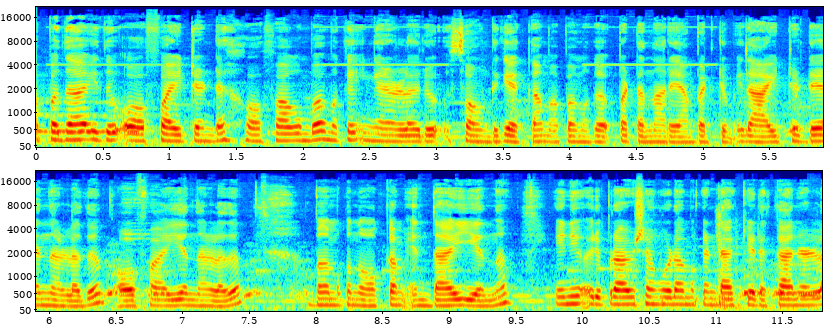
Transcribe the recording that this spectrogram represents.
അപ്പോൾ ഇതാ ഇത് ഓഫായിട്ടുണ്ട്. ഓഫാകുമ്പോൾ നമുക്ക് ഇങ്ങനെയുള്ളൊരു സൗണ്ട് കേൾക്കാം. അപ്പോൾ നമുക്ക് പെട്ടെന്ന് അറിയാൻ പറ്റും. ഇതായിട്ടുണ്ട് എന്നുള്ളത് ഓഫായി എന്നുള്ളത്. അപ്പോൾ നമുക്ക് നോക്കാം എന്തായി എന്ന്. ഇനി ഒരു പ്രാവശ്യം കൂടെ നമുക്ക് ഉണ്ടാക്കിയെടുക്കാനുള്ള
